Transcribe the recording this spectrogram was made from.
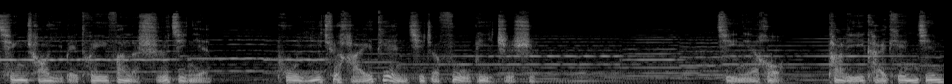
清朝已被推翻了十几年，溥仪却还惦记着复辟之事。几年后，他离开天津，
